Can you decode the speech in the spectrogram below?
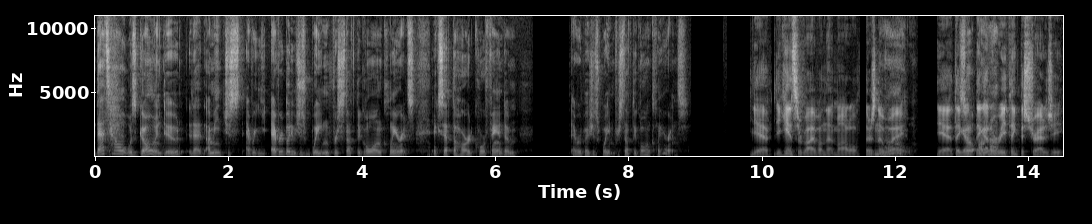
That's how it was going, dude. That I mean, just every everybody was just waiting for stuff to go on clearance, except the hardcore fandom. Everybody's just waiting for stuff to go on clearance. Yeah. You can't survive on that model. There's no, way. Yeah, they got So, they got to rethink the strategy.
